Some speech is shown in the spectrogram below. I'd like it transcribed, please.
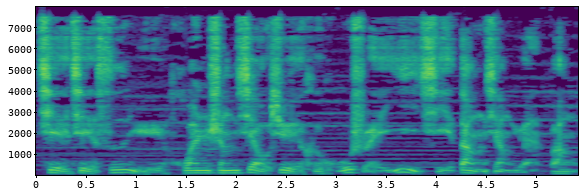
窃窃私语，欢声笑谑和湖水一起荡向远方。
